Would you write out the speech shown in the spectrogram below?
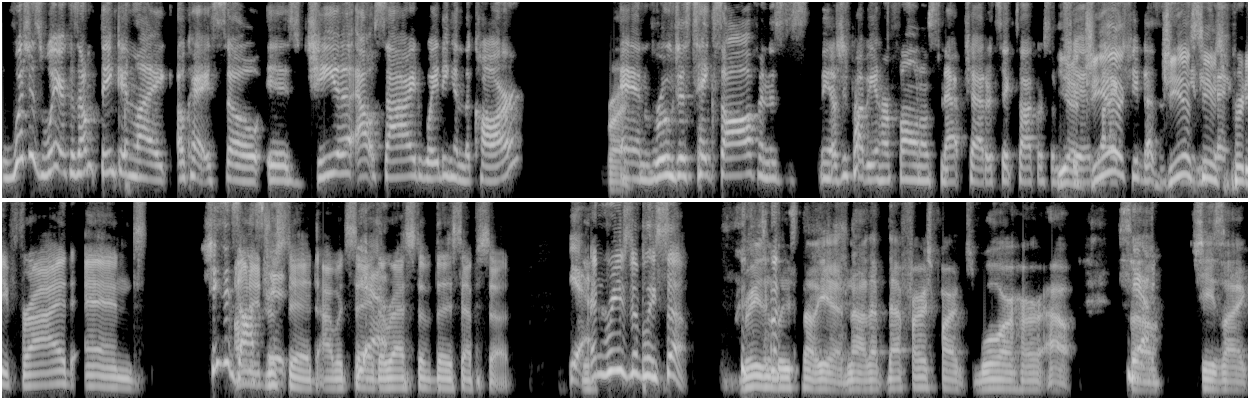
which is weird because I'm thinking, like, okay, so is Gia outside waiting in the car? Right. And Rue just takes off and is, you know, she's probably in her phone on Snapchat or TikTok or some Yeah, shit. Gia- like, she doesn't Gia see seems pretty fried and she's exhausted. uninterested. I would say Yeah. the rest of this episode, Yeah. and reasonably so. Reasonably so. Yeah. No, that that first part wore her out. So Yeah. she's like,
